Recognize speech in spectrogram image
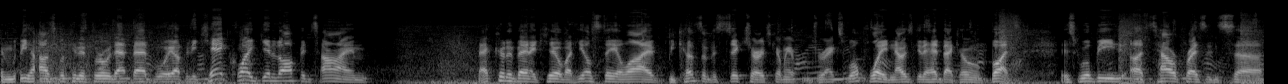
And Weeha's looking to throw that bad boy up, and he can't quite get it off in time. That could have been a kill, but he'll stay alive because of the stick charge coming up from Drex. Well played. Now he's going to head back home. But this will be a tower presence uh,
